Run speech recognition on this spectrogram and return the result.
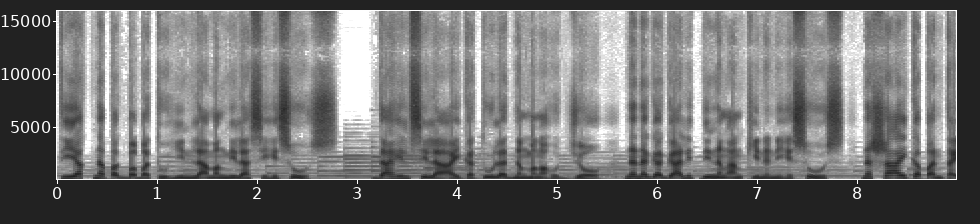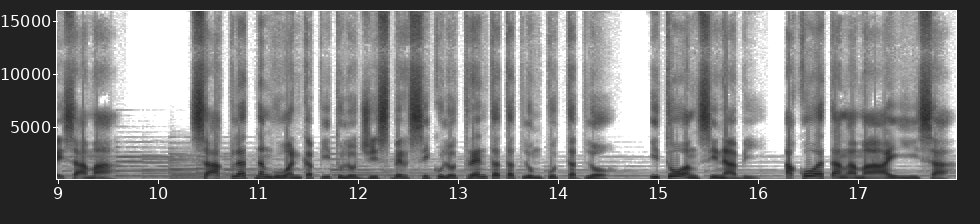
Tiyak na pagbabatuhin lamang nila si Jesus. Dahil sila ay katulad ng mga Hudyo, na nagagalit din ng angkinan ni Jesus, na siya ay kapantay sa Ama. Sa aklat ng Juan Kapitulo 10 versikulo 30-33, ito ang sinabi, Ako at ang Ama ay iisa.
